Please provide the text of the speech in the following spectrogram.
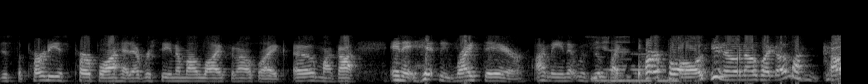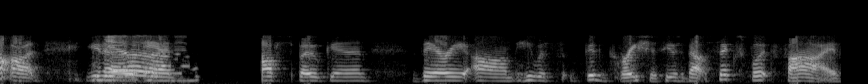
just the prettiest purple I had ever seen in my life, and I was like, oh my god. And it hit me right there. I mean, it was just like purple, you know, and I was like, oh my god, you know, Yeah. and soft spoken, very um he was good gracious, he was about six foot five.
